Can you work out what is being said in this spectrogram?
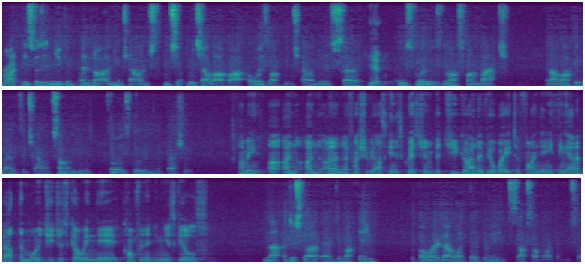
Right. This was a new competitor, a new challenge, which which I love. I always love new challenges, so Yeah. it was good. It was a nice, fun match, and I like it when it's a challenge, someone new. It's always good and refreshing. I mean, I, I, I don't know if I should be asking this question, but do you go out of your way to find anything out about them, or do you just go in there confident in your skills? No, I just go out there and do my thing. If I worry about what they're doing, it stuffs up my game. So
